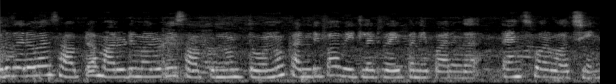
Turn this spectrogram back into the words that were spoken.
ஒரு தடவை சாப்பிட்டா மறுபடியும் மறுபடியும் சாப்பிட்ணுன்னு தோணும். கண்டிப்பாக வீட்டில் ட்ரை பண்ணி பாருங்கள் தேங்க்ஸ் ஃபார் வாட்சிங்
